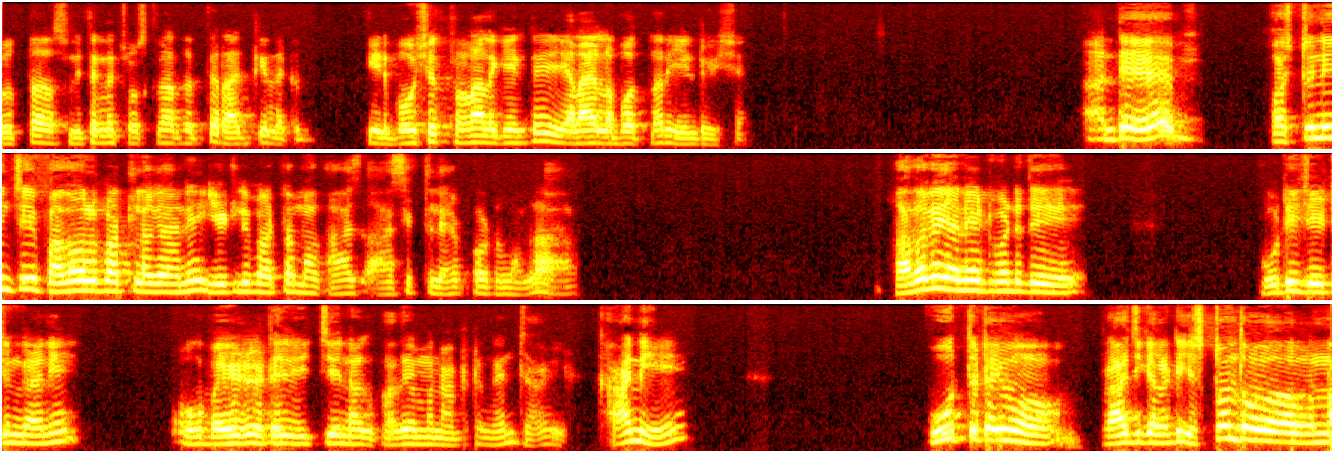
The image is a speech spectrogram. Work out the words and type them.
చూస్తా సున్నితంగా చూసుకున్నారు తప్పితే రాజకీయాలు ఎక్కడ? ఈయన భవిష్యత్ ప్రణాళిక ఏంటి? ఎలా వెళ్ళబోతున్నారు? ఏంటి విషయం? అంటే ఫస్ట్ నుంచి పదవుల పట్ల కానీ వీటి పట్ల మాకు ఆస- ఆసక్తి లేకపోవడం వల్ల పదవి అనేటువంటిది పోటీ చేయటం కానీ ఒక బయోడేటా ఇచ్చి నాకు పదవి ఏమని అనటం కానీ జరగలేదు. కానీ పూర్తి టైం రాజకీయాలు అంటే ఇష్టంతో ఉన్న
